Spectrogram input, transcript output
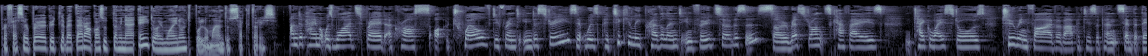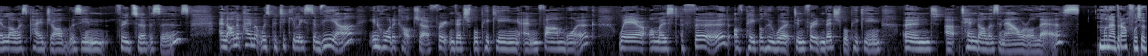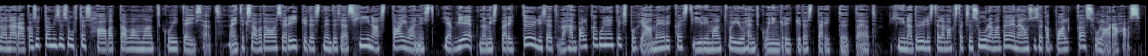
professor Berg ütleb, et ärakasutamine ei toimu ainult põllumajandussektoris. Underpayment was widespread across 12 different industries. It was particularly prevalent in food services, so restaurants, cafes, takeaway stores. Two in five of our participants said that their lowest paid job was in food services. And underpayment was particularly severe in horticulture, fruit and vegetable picking, and farm work, where almost a third of people who worked in fruit and vegetable picking earned uh, $10 an hour or less. Mõned rahvused on ärakasutamise suhtes haavatavamad kui teised. näiteks saavad Aasia riikidest, nende seas Hiinast, Taiwanist ja Vietnamist pärit töölised vähem palka kui näiteks Põhja-Ameerikast, Iirimaalt või Ühendkuningriikidest pärit töötajad. Hiina töölistele makstakse suurema tõenäosusega palka sularahas.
